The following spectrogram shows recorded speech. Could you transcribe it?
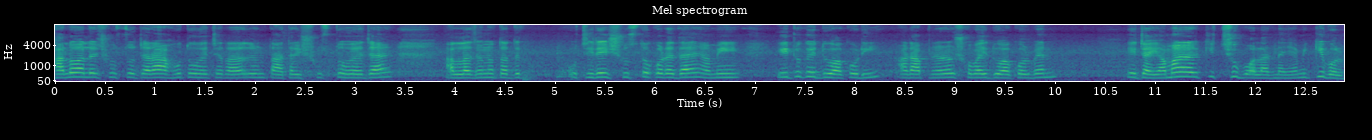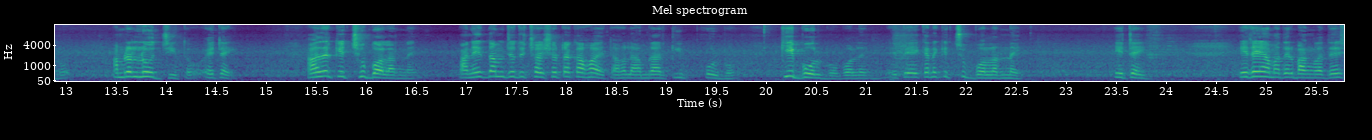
ভালো আলে সুস্থ যারা আহত হয়েছে তারা যেন তাড়াতাড়ি সুস্থ হয়ে যায়। আল্লাহ যেন তাদের চিরেই সুস্থ করে দেয়। আমি এইটুকুই দোয়া করি। আর আপনারাও সবাই দোয়া করবেন। এটাই, আমার আর কিচ্ছু বলার নাই, আমি কি বলব? আমরা লজ্জিত, এটাই। আমাদের কিচ্ছু বলার নাই। পানির দাম যদি ছয়শো টাকা হয়, তাহলে আমরা আর কি করব? কি বলব বলেন? এতে এখানে কিচ্ছু বলার নাই। এটাই এটাই আমাদের বাংলাদেশ।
